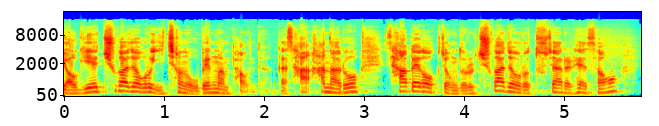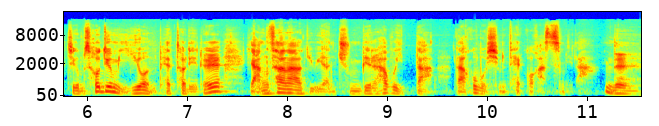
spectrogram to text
여기에 추가적으로 2,500만 파운드, 그러니까 사- 한화로 400억 정도를 추가적으로 투자를 해서 지금 소듐 이온 배터리를 양산하기 위한 준비를 하고 있다라고 보시면 될 것 같습니다. 네.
